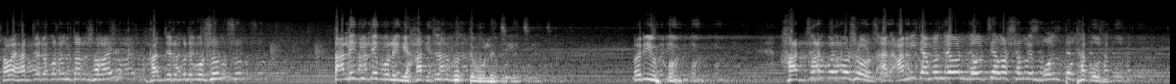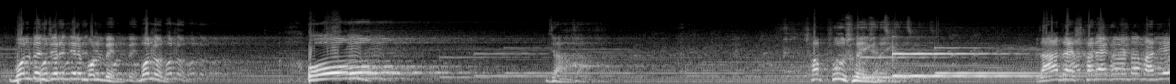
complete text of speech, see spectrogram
সবাই হাত জোড়ো করুন তাহলে সবাই। হাত জোড়ো করে বসুন। তালি দিতে বলিনি, হাত জোড়ো করতে বলেছি। হাত জোড়ো করে বসুন। আর আমি যেমন যেমন বলছি, আমার সঙ্গে বলতে থাকুন। বলবেন, জোরে জোরে বলবেন। বলুন। ওম। যা। সব ফুস হয়ে গেছে। রাত সাড়ে এগারোটা বাজে।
